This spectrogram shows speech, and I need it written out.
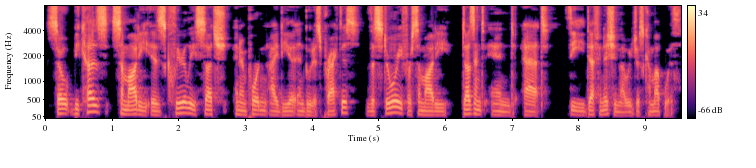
So, because samadhi is clearly such an important idea in Buddhist practice, the story for samadhi doesn't end at the definition that we just come up with.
